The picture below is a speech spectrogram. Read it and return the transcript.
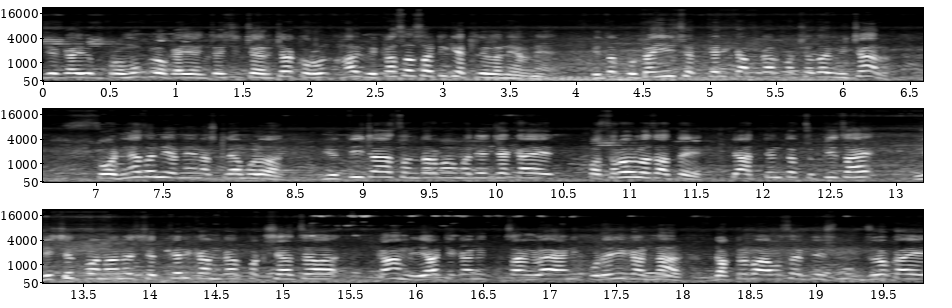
जे काही प्रमुख लोक आहे यांच्याशी चर्चा करून हा विकासासाठी घेतलेला निर्णय आहे. इथं कुठंही शेतकरी कामगार पक्षाचा विचार सोडण्याचा निर्णय नसल्यामुळं युतीच्या संदर्भामध्ये जे काय पसरवलं जातं आहे ते अत्यंत चुकीचं आहे. निश्चितपणानं शेतकरी कामगार पक्षाचं काम या ठिकाणी चांगलं आहे आणि पुढेही घडणार. डॉक्टर बाबासाहेब देशमुख जो काय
